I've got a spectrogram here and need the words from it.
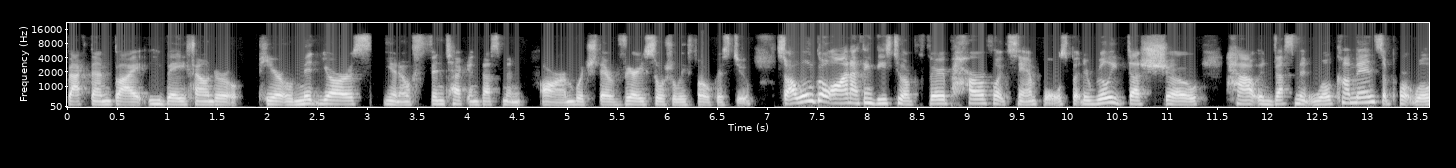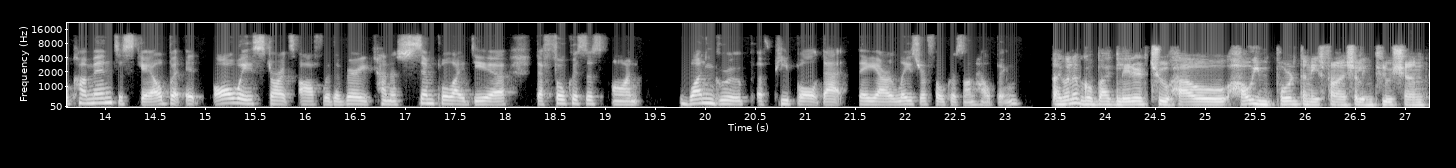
back then by eBay founder Pierre Omidyar's, you know, fintech investment arm, which they're very socially focused to. So I won't go on. I think these two are very powerful examples, but it really does show how investment will come in, support will come in to scale, but it always starts off with a very kind of simple idea that focuses on one group of people that they are laser focused on helping. I want to go back later to how how important is financial inclusion,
